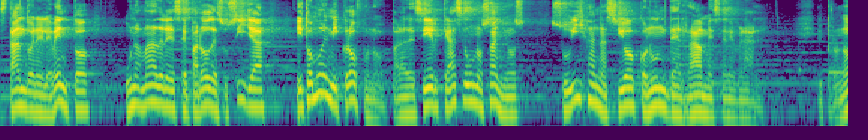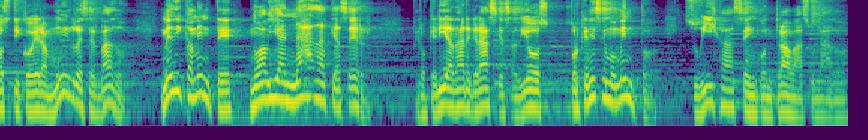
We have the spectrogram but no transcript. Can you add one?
Estando en el evento, una madre se paró de su silla y tomó el micrófono para decir que hace unos años su hija nació con un derrame cerebral. El pronóstico era muy reservado. Médicamente no había nada que hacer, pero quería dar gracias a Dios porque en ese momento su hija se encontraba a su lado.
